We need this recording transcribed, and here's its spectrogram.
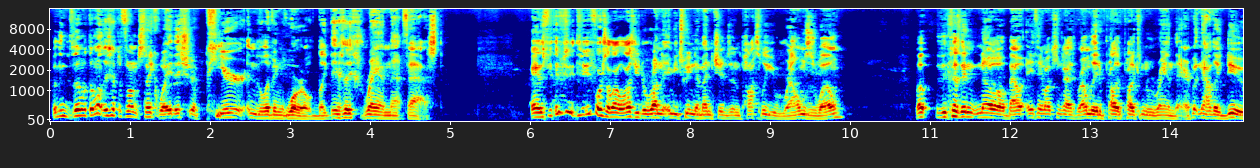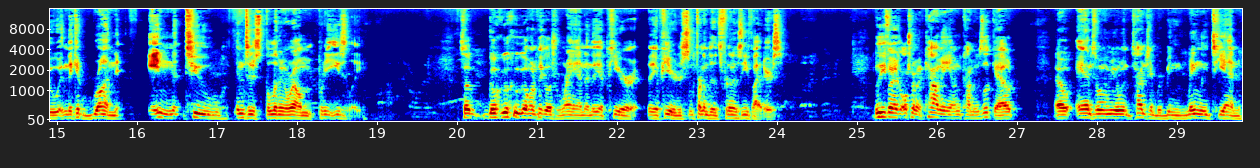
But the, the, the moment they step to from Snake Way, they should appear in the living world. Like they, just ran that fast. And Speed Force allows you to run in between dimensions and possibly realms as well. But because they didn't know about anything about King Kai's realm, they probably probably couldn't ran there. But now they do, and they could run into into the living realm pretty easily. So Goku, Gohan, Piccolo ran, and they appear they appear just in front of the front of the Z fighters. Fighters Ultimate Kami on Kami's lookout, oh, and so when we went in the time chamber, being mainly Tien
